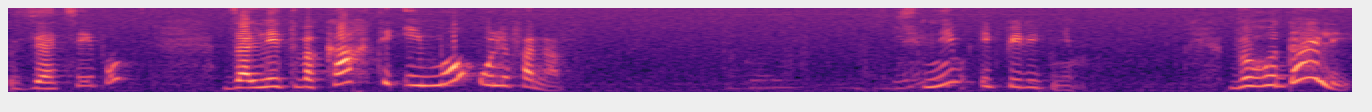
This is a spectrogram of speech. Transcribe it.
зятя его. Зальнит вакахти имо улефанав. С ним и перед ним. Выгодали,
